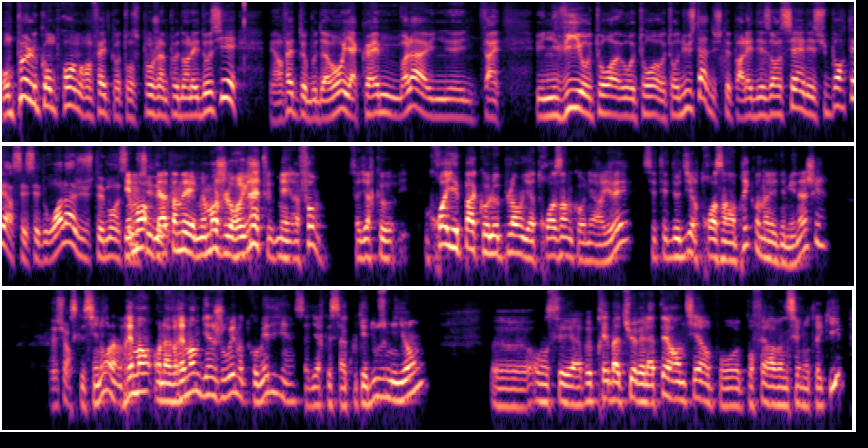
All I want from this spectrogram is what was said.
On peut le comprendre en fait quand on se plonge un peu dans les dossiers, mais en fait au bout d'un moment, il y a quand même voilà, une, une, vie autour, autour, autour du stade. Je te parlais des anciens et des supporters, c'est ces droits-là justement. Mais, attendez, mais moi je le regrette, mais à fond. C'est-à-dire que ne croyez pas que le plan il y a trois ans qu'on est arrivé, c'était de dire trois ans après qu'on allait déménager. Bien sûr. Parce que sinon, on a vraiment, on a vraiment bien joué notre comédie. Hein. C'est-à-dire que ça a coûté 12 millions. Euh, on s'est à peu près battu avec la terre entière pour, pour, faire avancer notre équipe.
